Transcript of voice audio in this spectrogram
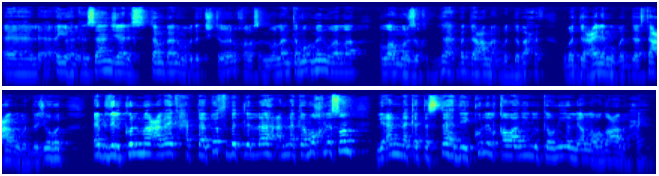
آه، أيها الإنسان جالس تنبل وما بدك تشتغل وخلص إنه والله أنت مؤمن والله اللهم ارزقني. لا بدها عمل وبدها بحث. وبدها علم وبدها تعب وبدها جهد. ابذل كل ما عليك حتى تثبت لله أنك مخلص لأنك تستهدي كل القوانين الكونية اللي الله وضعها بالحياة.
